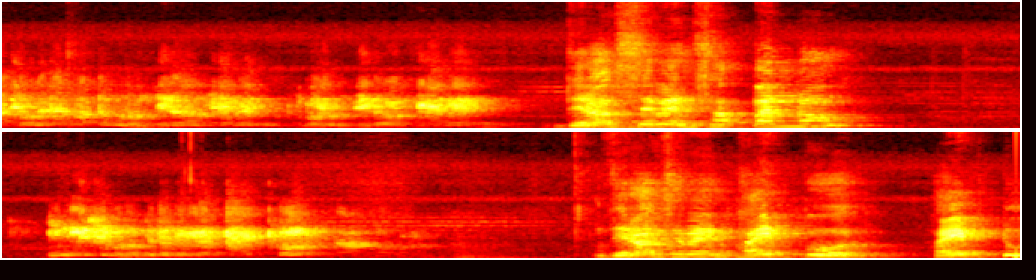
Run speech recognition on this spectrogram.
আচ্ছা ওইটার কথা বলুন জিরো ওয়ান সেভেন বলুন জিরো সেভেন ছাপ্পান্ন। Zero seven five four five two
